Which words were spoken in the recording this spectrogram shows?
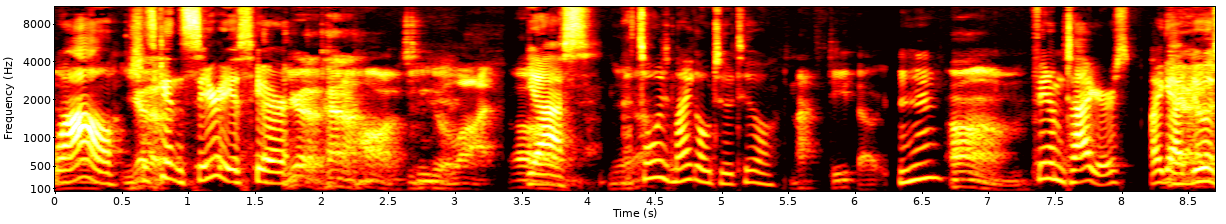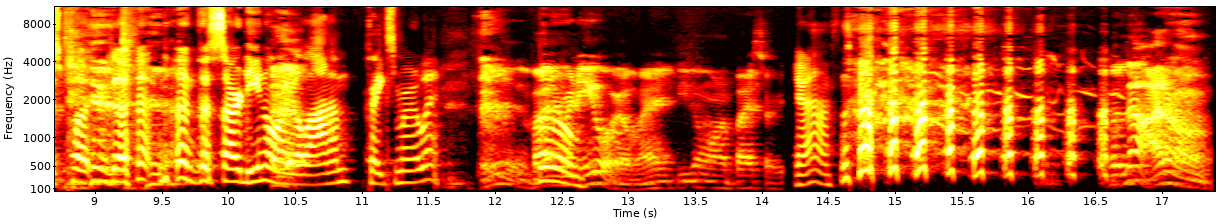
wow, she's gotta- getting serious here. you got a pen of hogs. You can do a lot. Uh, Yes, yeah. that's always my go-to too. knock teeth out. Mm-hmm. Um, Feed them tigers. All you gotta Yeah. do is put the, the sardine oil on them. Takes them right away. vitamin E oil, man. If you don't want to buy sorry. Yeah. But no, I don't.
